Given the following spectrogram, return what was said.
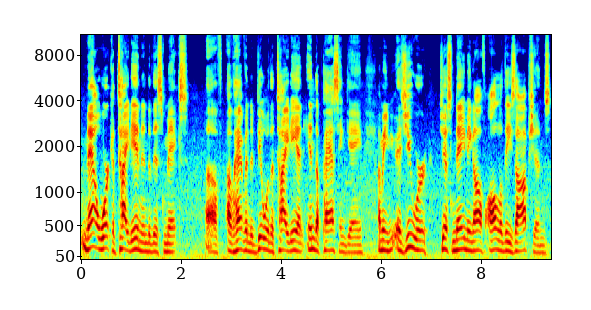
now work a tight end into this mix of, of having to deal with a tight end in the passing game. I mean, as you were just naming off all of these options,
